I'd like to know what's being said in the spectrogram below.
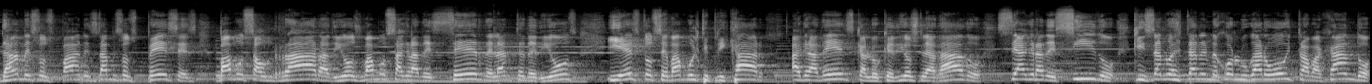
Dame esos panes, dame esos peces. Vamos a honrar a Dios, vamos a agradecer delante de Dios y esto se va a multiplicar. Agradezca lo que Dios le ha dado, sea agradecido. Quizá no está en el mejor lugar hoy trabajando,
